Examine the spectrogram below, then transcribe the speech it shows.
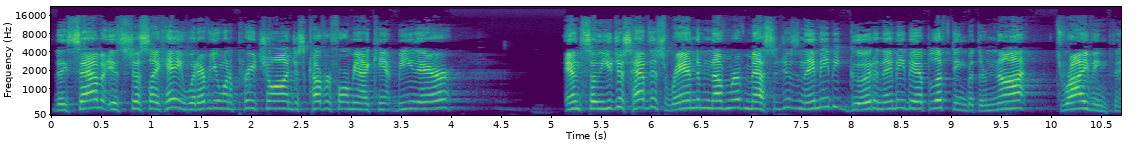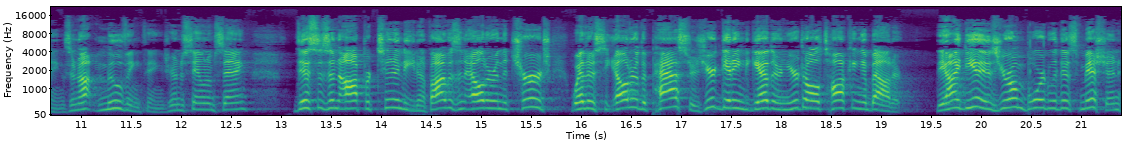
they Sabbath, it's just like, hey, whatever you want to preach on, just cover for me, I can't be there. And so you just have this random number of messages, and they may be good and they may be uplifting, but they're not driving things. They're not moving things. You understand what I'm saying? This is an opportunity. Now, if I was an elder in the church, whether it's the elder or the pastors, you're getting together and you're all talking about it. The idea is you're on board with this mission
